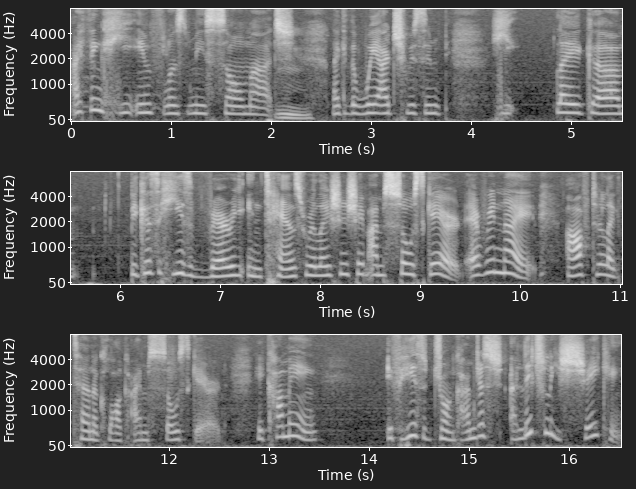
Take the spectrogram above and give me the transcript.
I think he influenced me so much. Mm. like the way I choose him, he like um, because he's very intense relationship. I'm so scared every night after like ten o'clock. I'm so scared. He come in, if he's drunk, I'm just I literally shaking.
